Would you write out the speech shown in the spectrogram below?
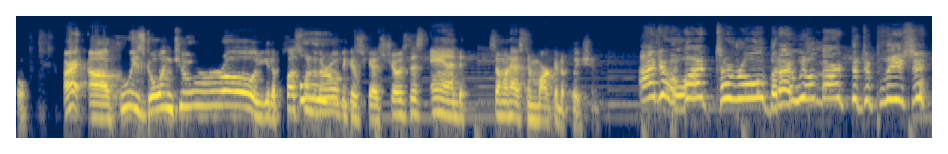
Cool. All right, uh, who is going to roll? You get a plus one to the roll because you guys chose this, and someone has to mark a depletion. I don't want to roll, but I will mark the depletion.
